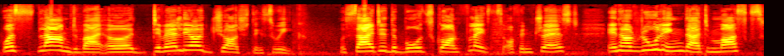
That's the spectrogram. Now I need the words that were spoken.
was slammed by a Delaware judge this week, who cited the board's conflicts of interest in her ruling that Musk's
